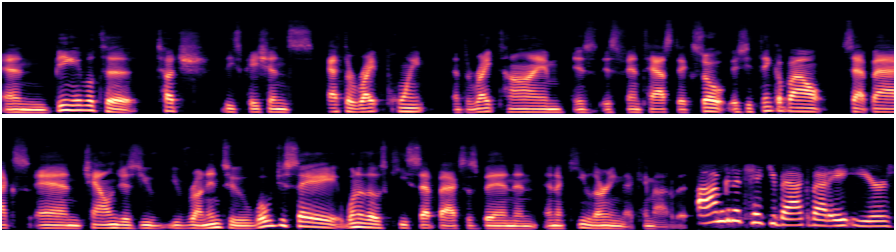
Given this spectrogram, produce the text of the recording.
and being able to touch these patients at the right point at the right time is is fantastic. So as you think about setbacks and challenges you've you've run into, what would you say one of those key setbacks has been, and and a key learning that came out of it? I'm going to take you back about eight years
